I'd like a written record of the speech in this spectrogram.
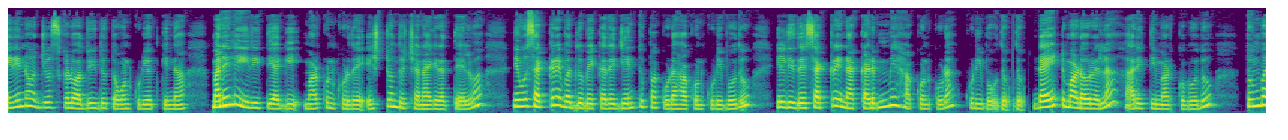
ಏನೇನೋ ಜ್ಯೂಸ್ಗಳು ಅದು ಇದು ತೊಗೊಂಡು ಕುಡಿಯೋದಕ್ಕಿಂತ ಮನೇಲಿ ಈ ರೀತಿಯಾಗಿ ಮಾಡ್ಕೊಂಡು ಕುಡಿದ್ರೆ ಎಷ್ಟೊಂದು ಚೆನ್ನಾಗಿರುತ್ತೆ ಅಲ್ವಾ? ನೀವು ಸಕ್ಕರೆ ಬದಲು ಬೇಕಾದರೆ ಜೇನುತುಪ್ಪ ಕೂಡ ಹಾಕ್ಕೊಂಡು ಕುಡಿಬೋದು. ಇಲ್ದಿದ್ರೆ ಸಕ್ಕರೆನ ಕಡಿಮೆ ಹಾಕ್ಕೊಂಡು ಕೂಡ ಕುಡಿಬೋದು. ಡಯಟ್ ಮಾಡೋರೆಲ್ಲ ಆ ರೀತಿ ಮಾಡ್ಕೋಬೋದು. ತುಂಬಾ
